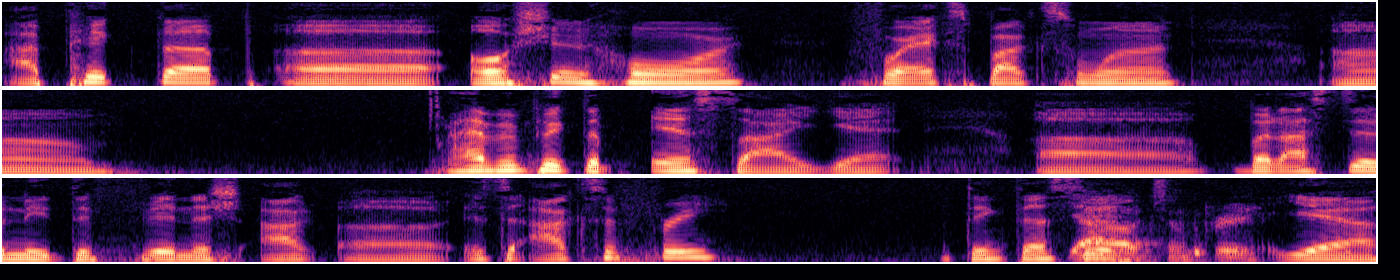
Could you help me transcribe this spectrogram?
I picked up uh, Oceanhorn for Xbox One. Um, I haven't picked up Inside yet, uh, but I still need to finish. Uh, is it Oxenfree? I think that's yeah, it. it's free. Yeah,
